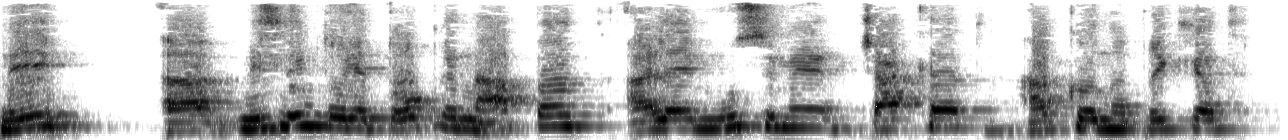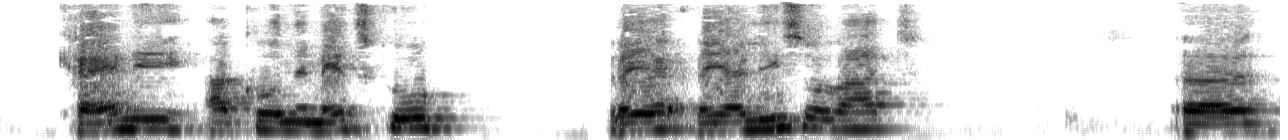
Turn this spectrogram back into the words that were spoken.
My, a myslím, to je dobrý nápad, ale musíme čakať, ako napríklad krajiny ako Nemecku re, realizovať uh,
